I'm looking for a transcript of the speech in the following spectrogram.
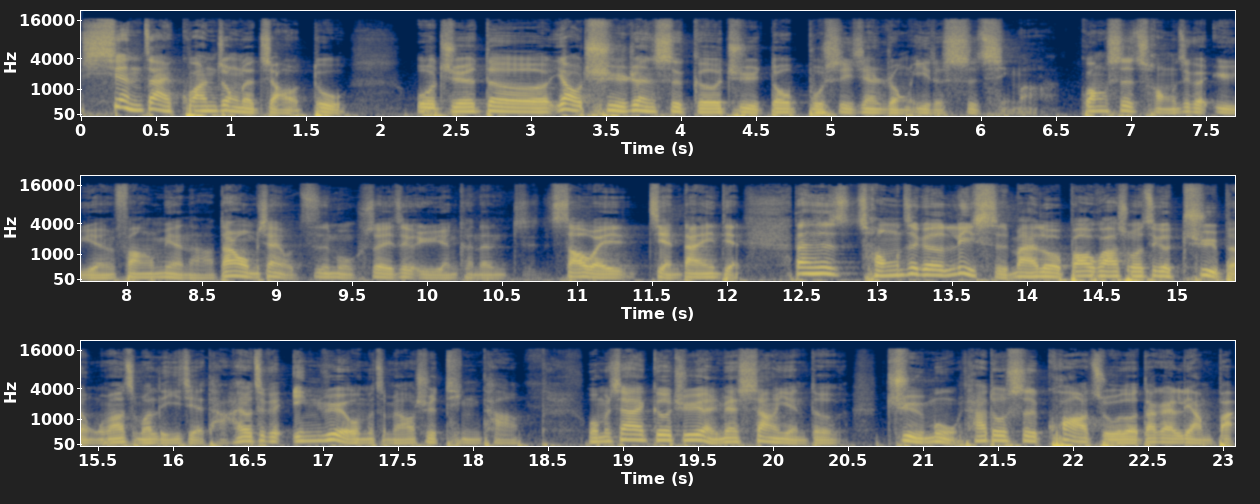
现在观众的角度。我觉得要去认识歌剧都不是一件容易的事情嘛。光是从这个语言方面啊，当然我们现在有字幕，所以这个语言可能稍微简单一点。但是从这个历史脉络，包括说这个剧本我们要怎么理解它，还有这个音乐我们怎么样去听它。我们现在歌剧院里面上演的剧目，它都是跨足了大概两百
